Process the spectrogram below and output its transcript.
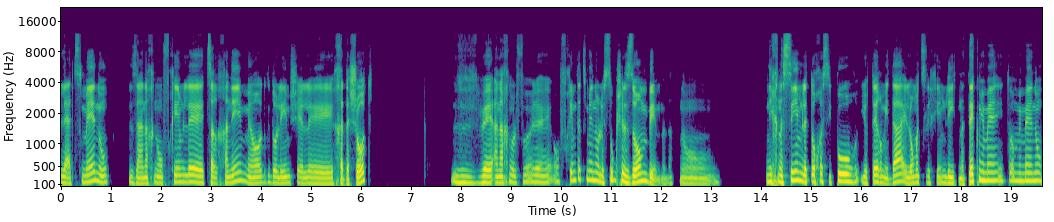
לעצמנו, זה אנחנו הופכים לצרכנים מאוד גדולים של אה, חדשות, ואנחנו הופכים את עצמנו לסוג של זומבים, אנחנו נכנסים לתוך הסיפור יותר מדי, לא מצליחים להתנתק ממנו, ממנו.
